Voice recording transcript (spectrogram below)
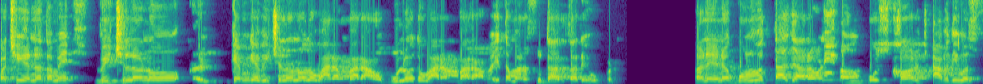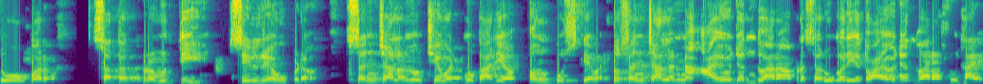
પછી એના તમે વિચલનો, કેમ કે વિચલનો તો વારંવાર આવો, ભૂલો તો વારંવાર આવે, એ તમારે સુધારતા રહેવું પડે. અને એનો ગુણવત્તા જાળવણી, અંકુશ, ખર્ચ, આ બધી વસ્તુઓ ઉપર સતત પ્રવૃત્તિશીલ રહેવું પડે. સંચાલનનું છેવટનું કાર્ય અંકુશ કહેવાય. તો સંચાલનના આયોજન દ્વારા આપણે શરૂ કરીએ તો આયોજન દ્વારા શું થાય?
